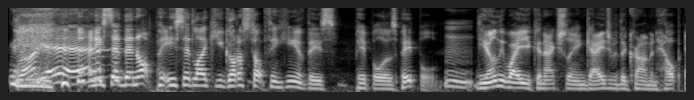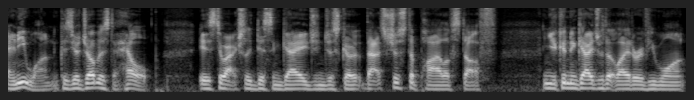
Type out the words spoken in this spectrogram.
right? Yeah. And he said they're not. He said like you got to stop thinking of these people as people. Hmm. The only way you can actually engage with the crime and help anyone, because your job is to help, is to actually disengage and just go. That's just a pile of stuff, and you can engage with it later if you want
